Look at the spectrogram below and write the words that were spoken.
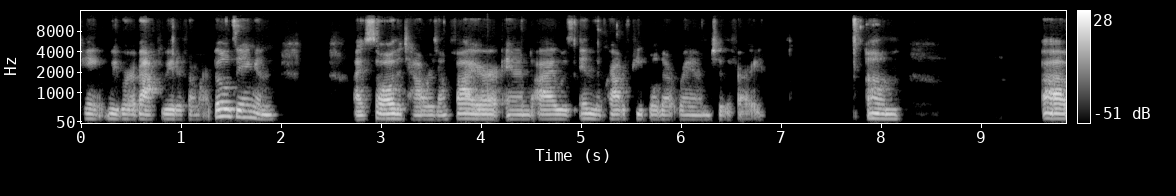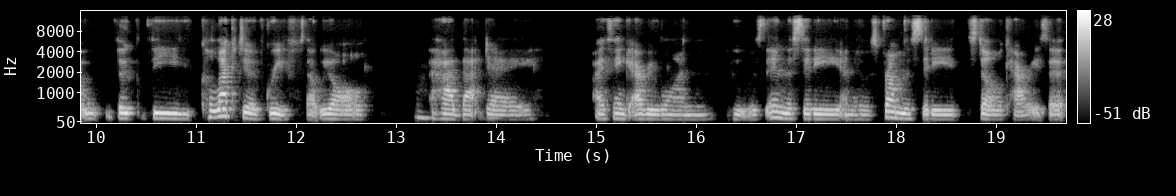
came we were evacuated from our building and i saw the towers on fire and i was in the crowd of people that ran to the ferry um, uh, the the collective grief that we all mm. had that day I think everyone who was in the city and who was from the city still carries it.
